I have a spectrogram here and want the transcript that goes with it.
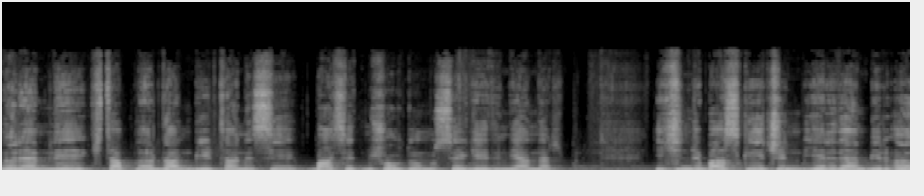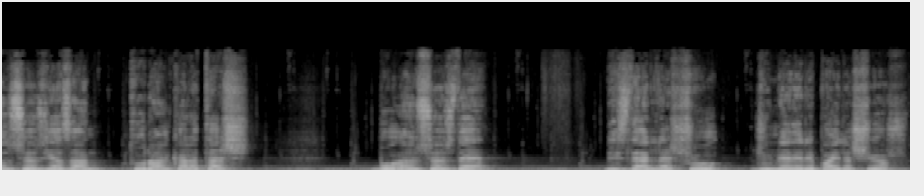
önemli kitaplardan bir tanesi bahsetmiş olduğumuz sevgili dinleyenler. İkinci baskı için yeniden bir ön söz yazan Turan Karataş bu ön sözde bizlerle şu cümleleri paylaşıyor.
